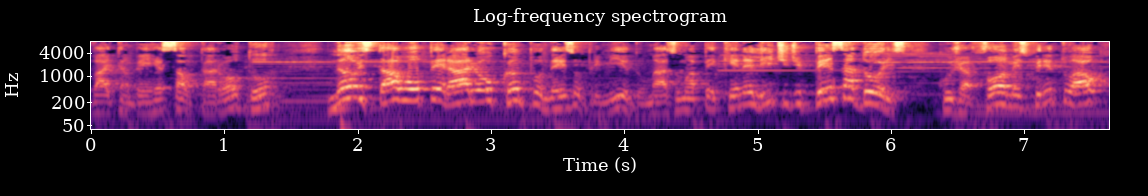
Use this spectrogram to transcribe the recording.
vai também ressaltar o autor, não está o operário ou camponês oprimido, mas uma pequena elite de pensadores, cuja fome espiritual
